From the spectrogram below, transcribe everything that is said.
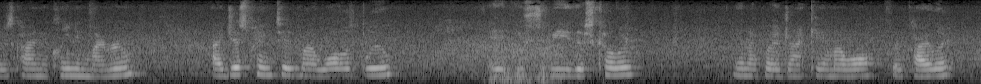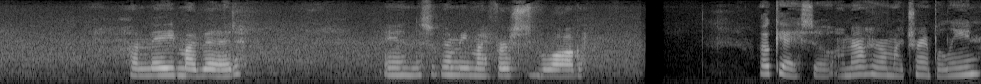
was kind of cleaning my room. I just painted my walls blue. It used to be this color. Then I put a giant K on my wall for Kyler. I made my bed. And this is going to be my first vlog. Okay, so I'm out here on my trampoline.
